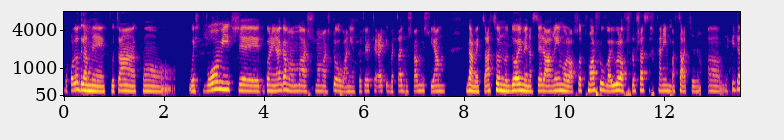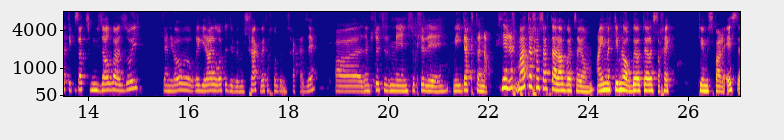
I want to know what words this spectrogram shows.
בכל זאת גם אה, קבוצה כמו ווסט ברומיץ', שהתגוננה גם ממש ממש טוב. אני חושבת שראיתי בצד בשלב מסוים גם את רצון נודוי מנסה להרים או לעשות משהו, והיו עליו שלושה שחקנים בצד, שזה uh, לפי דעתי קצת מוזר והזוי, כי אני לא רגילה לראות את זה במשחק, בטח לא במשחק הזה. אז אני חושבת שזה מין סוג של אה, מידע קטנה. שניר, מה אתה חשבת על אברץ היום? האם מתאים לו הרבה יותר לשחק כמספר 10?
